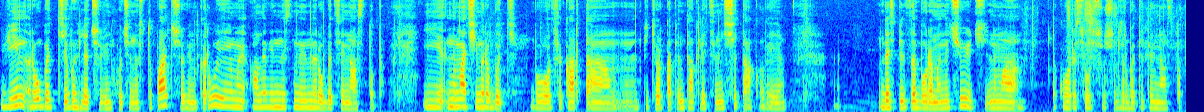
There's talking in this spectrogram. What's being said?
він робить вигляд, що він хоче наступати, що він керує їми, але він не, не робить цей наступ. І нема чим робити, бо це карта п'ятерка Пентаклі, це не щита, коли десь під заборами не чують, нема такого ресурсу, щоб зробити той наступ.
